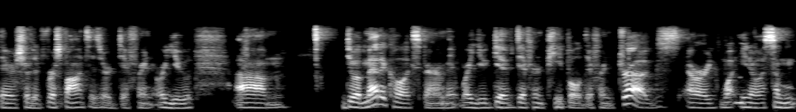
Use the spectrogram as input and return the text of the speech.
their sort of responses are different or you um, do a medical experiment where you give different people different drugs or what you know some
